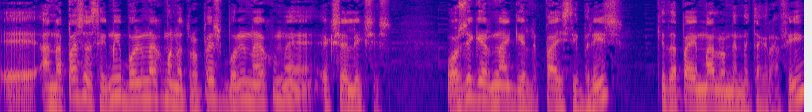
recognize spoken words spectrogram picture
ε, ανα πάσα στιγμή μπορεί να έχουμε ανατροπές, μπορεί να έχουμε εξελίξεις. Ο Ζίγκερ Νάγκελ πάει στην Πρίζ και θα πάει μάλλον με μεταγραφή.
